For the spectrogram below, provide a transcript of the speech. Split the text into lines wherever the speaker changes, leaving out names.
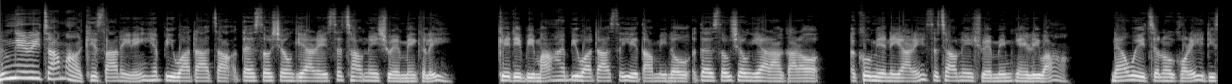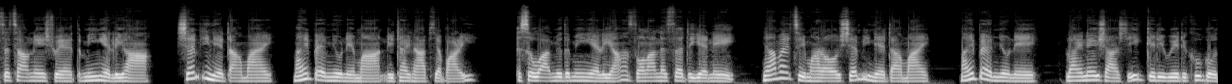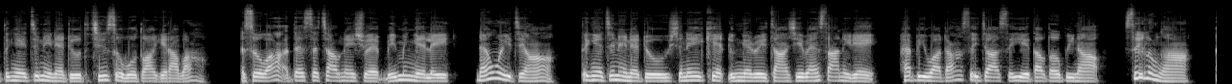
လူငယ်တွေကြားမှာခေတ်စားနေတဲ့ Happy Water ကြောင့်အသက်ဆုံးရှုံးခဲ့ရတဲ့16နှစ်ရွယ်မိန်းကလေး KTB မှာ Happy Water စိတ်ရည်သားမိလို့အသက်ဆုံးရှုံးခဲ့ရတာကတော့အခုမြင်နေရတဲ့16နှစ်ရွယ်မိန်းကလေးပါ။နန်းဝေကျွန်တော်ခေါ်တဲ့ဒီ16နှစ်ရွယ်သမီးငယ်လေးဟာရှမ်းပြည်နယ်တောင်ပိုင်းမိုင်းပယ်မြို့နယ်မှာနေထိုင်တာဖြစ်ပါတယ်။အဆိုပါမြို့သမီးငယ်လေးဟာဇွန်လ22ရက်နေ့ညဘက်အချိန်မှာတော့ရှမ်းပြည်နယ်တောင်ပိုင်းမိုင်းပယ်မြို့နယ်လိုင်းနေရှာရှိ KTB တခုကိုတငယ်ချင်းနေနဲ့တူတချင်းဆိုဖို့သွားခဲ့တာပါ။အဆိုပါအသက်16နှစ်ရွယ်မိန်းမငယ်လေး နန်းဝေကျန်ဟာတငယ်ချင်းတွေနဲ့တူယနေ့ခေတ်လူငယ်တွေကြားရေပန်းစားနေတဲ့ Happy Water စိတ်ကြဆေးရည်တောက်တော့ပြီးနောက်စိတ်လုံက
